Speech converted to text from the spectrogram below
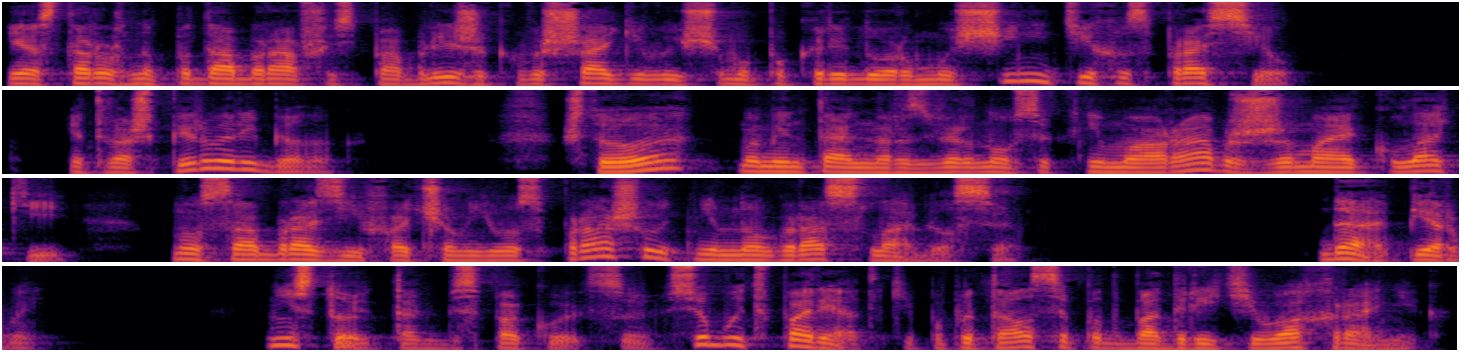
и, осторожно подобравшись поближе к вышагивающему по коридору мужчине, тихо спросил. «Это ваш первый ребенок?» «Что?» – моментально развернулся к нему араб, сжимая кулаки, но, сообразив, о чем его спрашивают, немного расслабился. «Да, первый». «Не стоит так беспокоиться. Все будет в порядке», — попытался подбодрить его охранник.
